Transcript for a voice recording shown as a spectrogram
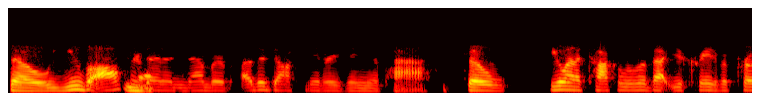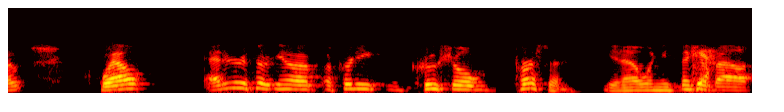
So you've also Yeah. done a number of other documentaries in your past. So you want to talk a little about your creative approach? Well, editors are, you know, a, pretty crucial person. You know, when you think Yeah. about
